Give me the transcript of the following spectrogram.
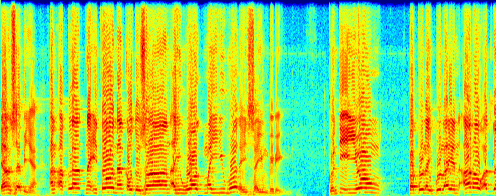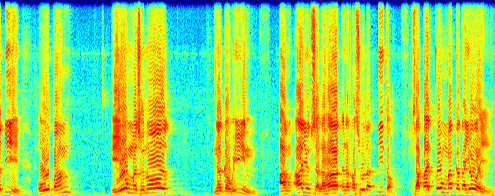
Yan sabi niya, ang aklat na ito ng kautusan ay huwag mahihiwalay sa iyong bibig. Kundi iyong pagbulay-bulayan araw at gabi upang iyong masunod na gawin ang ayon sa lahat na nakasulat dito. Sapat kung magkakayoy,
